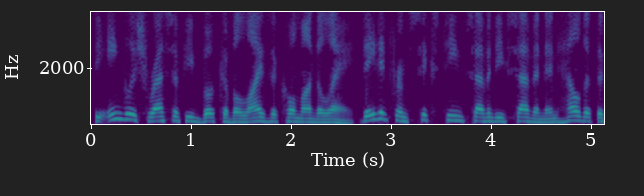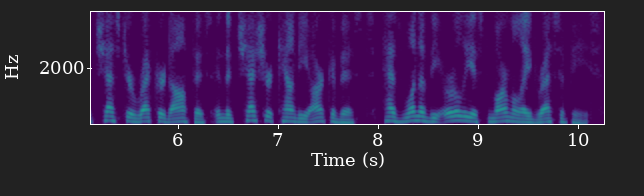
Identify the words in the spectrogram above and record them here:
The English recipe book of Eliza Cholmondeley, dated from 1677 and held at the Chester Record Office in the Cheshire County Archivists, has one of the earliest marmalade recipes.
